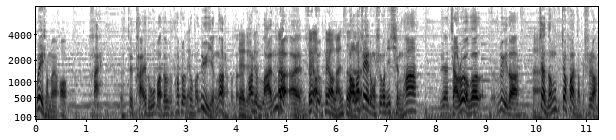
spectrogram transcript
为什么呀？哦，嗨。这台独吧，他他说对什么绿营啊什么的，对对对他是蓝的，哎，你非要说就非要蓝色。到了这种时候，你请他，呃假如有个绿的哎，这能这饭怎么吃啊？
